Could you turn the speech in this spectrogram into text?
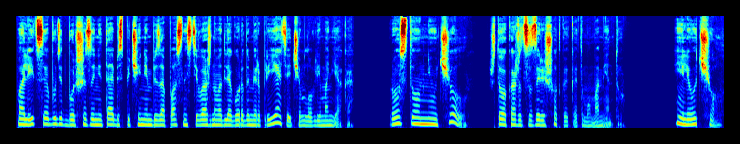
Полиция будет больше занята обеспечением безопасности важного для города мероприятия, чем ловлей маньяка. Просто он не учел, что окажется за решеткой к этому моменту. Или учел,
